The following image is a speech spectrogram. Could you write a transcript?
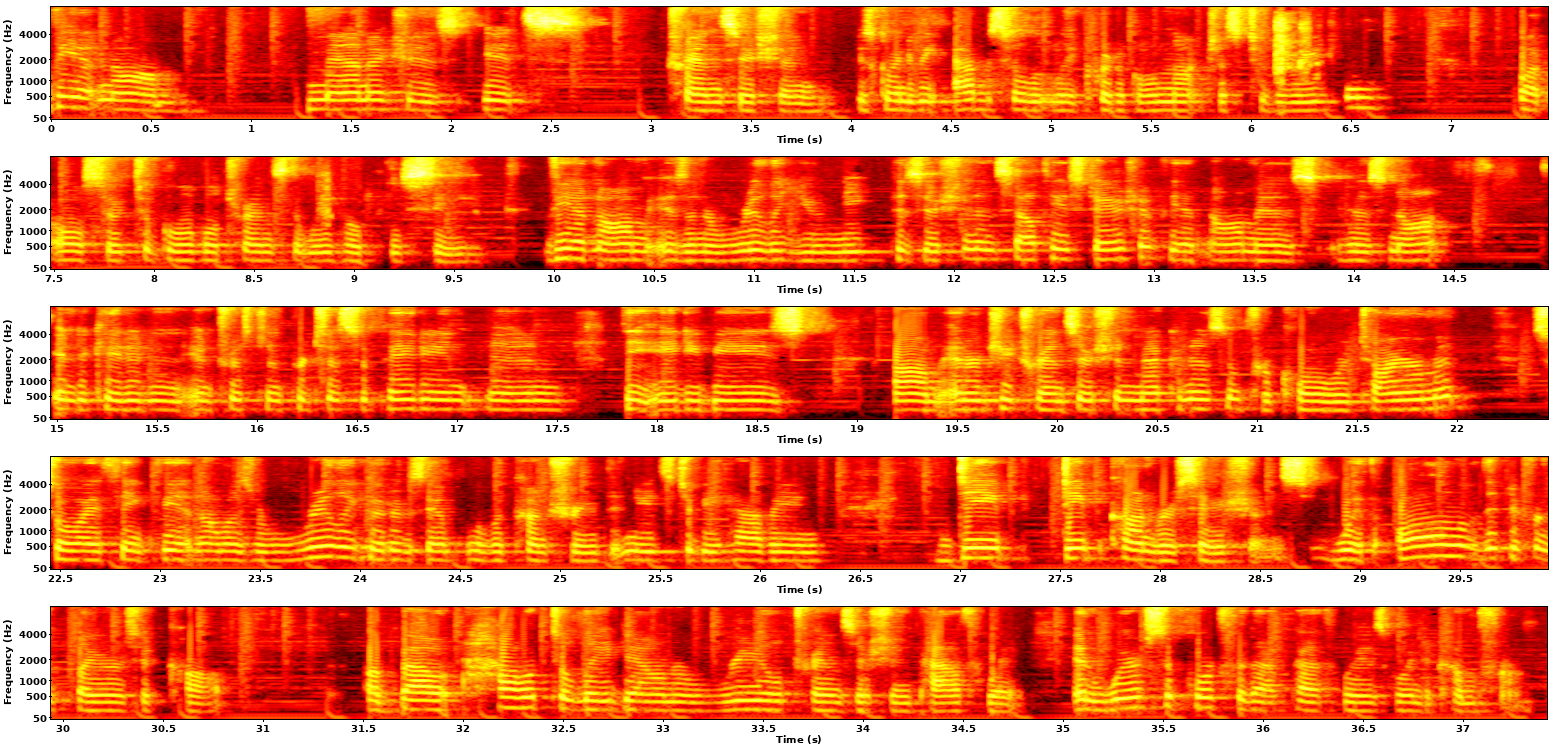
Vietnam manages its transition is going to be absolutely critical, not just to the region, but also to global trends that we hope to see. Vietnam is in a really unique position in Southeast Asia. Vietnam is, has not indicated an interest in participating in the ADB's um, energy transition mechanism for coal retirement. So I think Vietnam is a really good example of a country that needs to be having deep, deep conversations with all of the different players at COP about how to lay down a real transition pathway and where support for that pathway is going to come from.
